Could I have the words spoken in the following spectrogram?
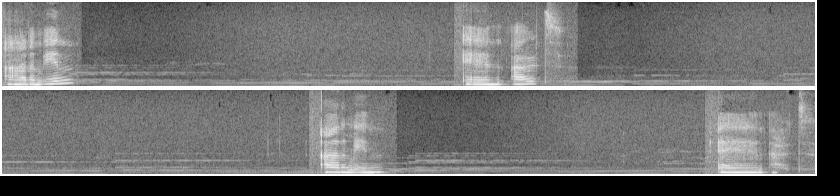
Adem in. En uit. Adem in. En uit.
